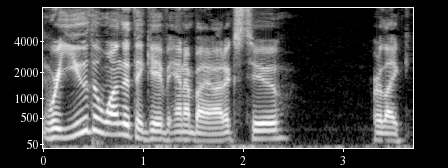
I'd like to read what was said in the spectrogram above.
Were you the one that they gave antibiotics to, or like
